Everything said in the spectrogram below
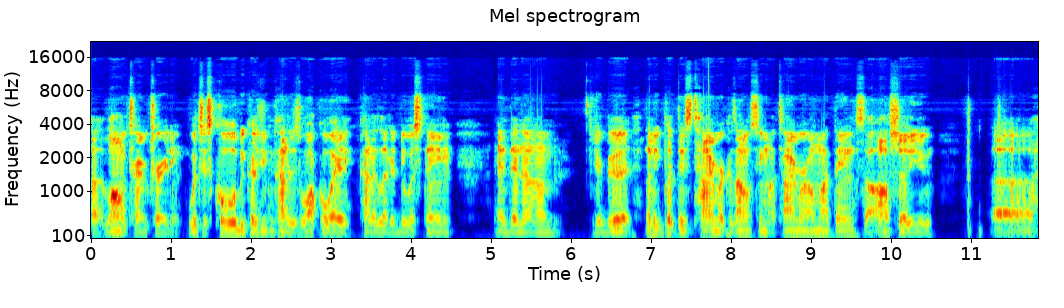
uh, long-term trading, which is cool because you can kind of just walk away, kind of let it do its thing, and then um, you're good. Let me put this timer because I don't see my timer on my thing, so I'll show you. Uh,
